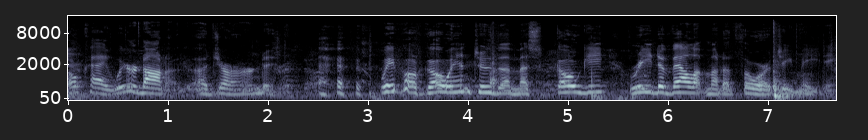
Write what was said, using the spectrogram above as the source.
Okay, we're not adjourned. We will go into the Muskogee Redevelopment Authority meeting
